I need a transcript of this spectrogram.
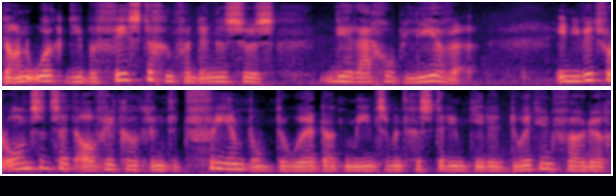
dan ook die bevestiging van dinge soos die reg op lewe En jy weet vir ons in Suid-Afrika klink dit vreemd om te hoor dat mense met gestremthede doeteenvoudig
